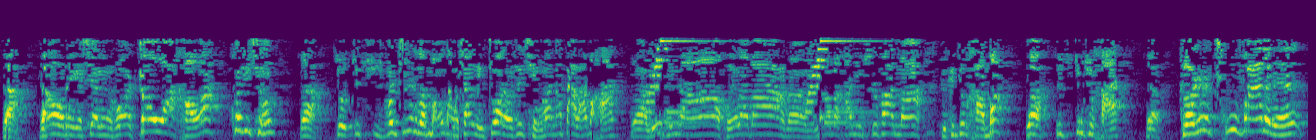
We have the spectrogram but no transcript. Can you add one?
对吧？然后这个县令说：招啊，好啊，快去请，对吧？就就什么知道芒砀山里转悠去请吧，拿大喇叭喊，对吧？刘亭长回来吧，对吧？你爸爸喊你吃饭吗？就就喊吧，对吧？就就去喊，对吧？可是出发的人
